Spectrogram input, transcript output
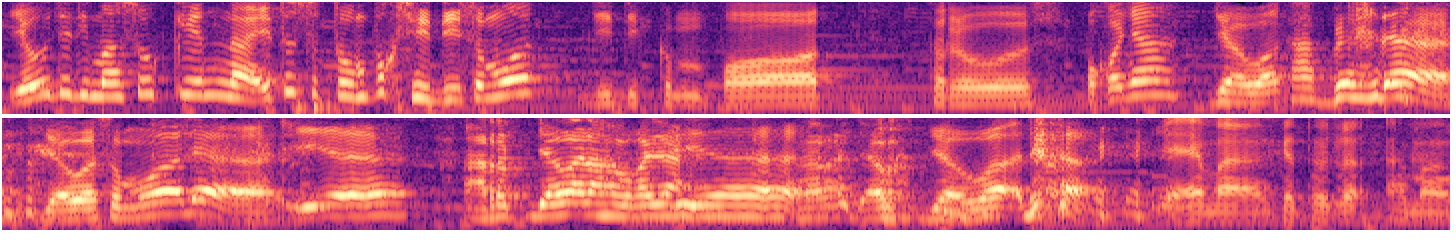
ya udah dimasukin nah itu setumpuk CD semua jadi kempot terus pokoknya Jawa kabeh dah Jawa semua dah iya Arab Jawa lah pokoknya. iya Arab Jawa. Jawa dah ya emang ketur emang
